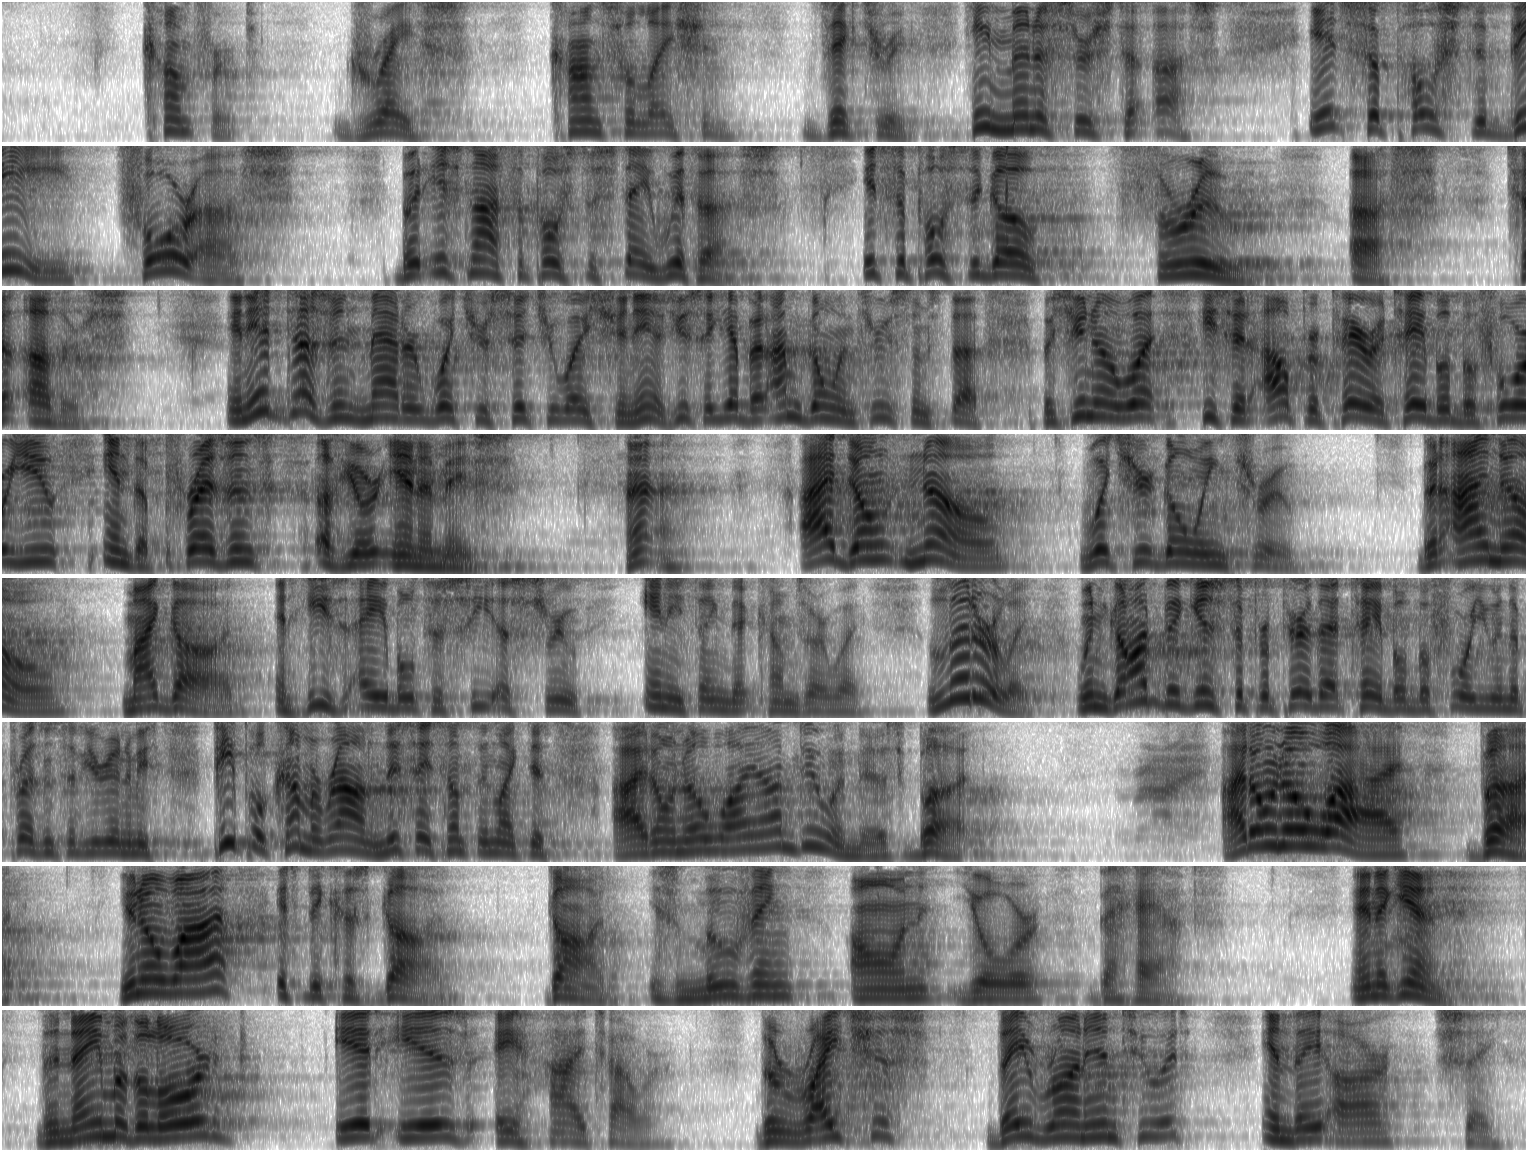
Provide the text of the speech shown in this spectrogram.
comfort, grace, consolation, victory. He ministers to us. It's supposed to be for us, but it's not supposed to stay with us. It's supposed to go through us to others. And it doesn't matter what your situation is. You say, Yeah, but I'm going through some stuff. But you know what? He said, I'll prepare a table before you in the presence of your enemies. Uh-uh. I don't know what you're going through, but I know my God, and He's able to see us through anything that comes our way. Literally, when God begins to prepare that table before you in the presence of your enemies, people come around and they say something like this I don't know why I'm doing this, but. I don't know why, but. You know why? It's because God, God is moving on your behalf. And again, the name of the Lord, it is a high tower. The righteous, they run into it and they are safe.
